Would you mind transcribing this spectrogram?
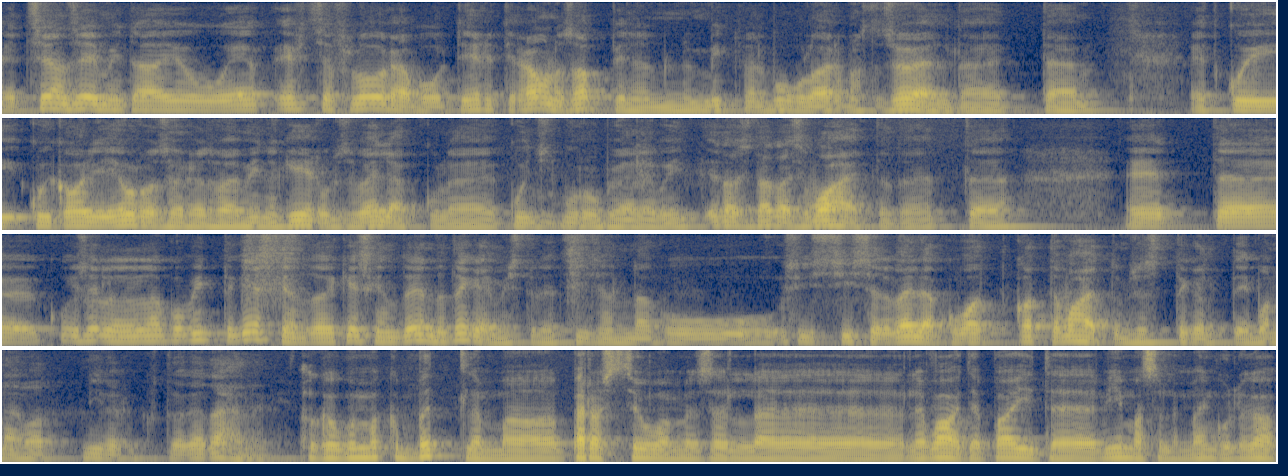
et see on see, mida ju FC Flora poolt ja eriti Rauno Sappinen mitmel puhul armastas öelda, et et kui, kui ka oli eurosarjas vaja minna keerulisele väljakule kunstmuru peale või edasi-tagasi vahetada, et. Et kui sellele nagu mitte keskenduda, keskenduda enda tegemistele, et siis on nagu siis, siis selle väljaku vaat, katte vahetumisest tegelikult ei pane vaat niivõrd väga tähelegi. aga kui me hakkame mõtlema, pärast jõuame selle Levadia Paide viimasele mängule ka.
